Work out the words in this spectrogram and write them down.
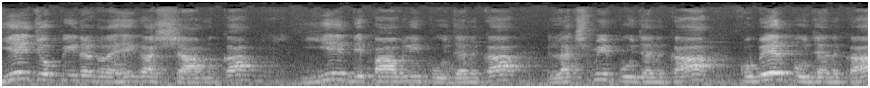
ये जो पीरियड रहेगा शाम का, ये दीपावली पूजन का, लक्ष्मी पूजन का, कुबेर पूजन का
